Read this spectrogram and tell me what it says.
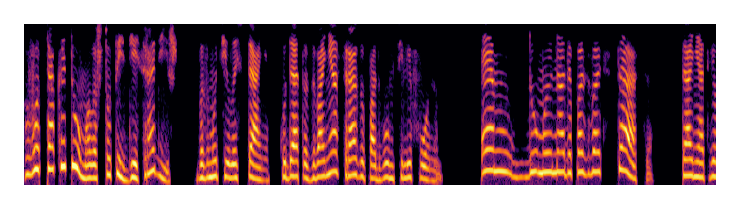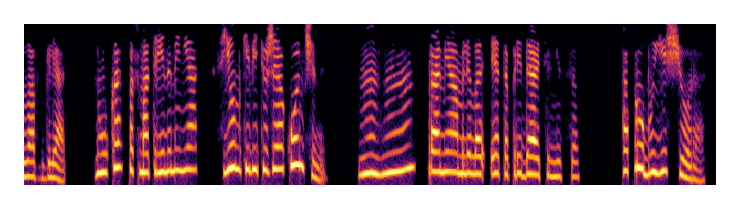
вот так и думала, что ты здесь родишь, — возмутилась Таня, куда-то звоня сразу по двум телефонам. — Эм, думаю, надо позвать Стаса. Таня отвела взгляд. — Ну-ка, посмотри на меня, съемки ведь уже окончены. — Угу, — промямлила эта предательница. — Попробуй еще раз.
